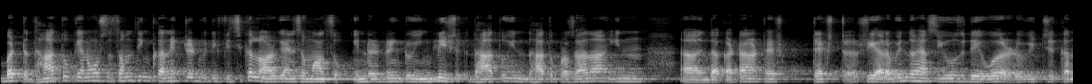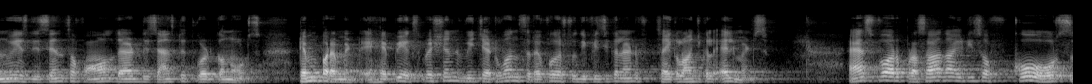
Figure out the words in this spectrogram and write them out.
But dhatu connotes something connected with the physical organism also. In rendering to English, dhatu in dhatu prasada in, uh, the Katha text text, Sri Aurobindo has used a word which conveys the sense of all that the Sanskrit word connotes temperament, a happy expression which at once refers to the physical and psychological elements. As for prasada, it is of course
